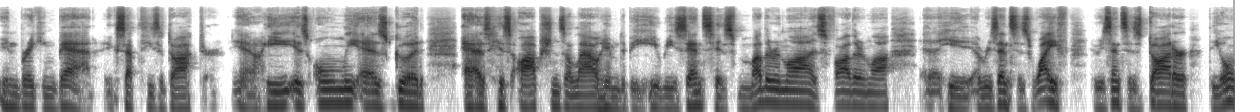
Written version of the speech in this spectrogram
in Breaking Bad, except he's a doctor. You know, he is only as good as his options allow him to be. He resents his mother-in-law, his father-in-law. Uh, he resents his wife. He resents his daughter. The only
